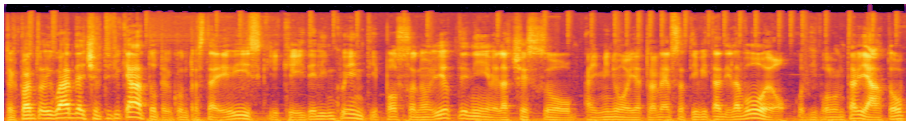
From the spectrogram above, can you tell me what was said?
per quanto riguarda il certificato per contrastare i rischi che i delinquenti possano riottenere l'accesso ai minori attraverso attività di lavoro o di volontariato,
